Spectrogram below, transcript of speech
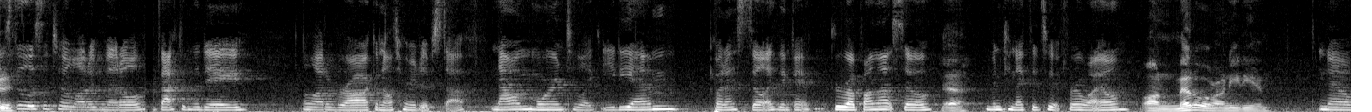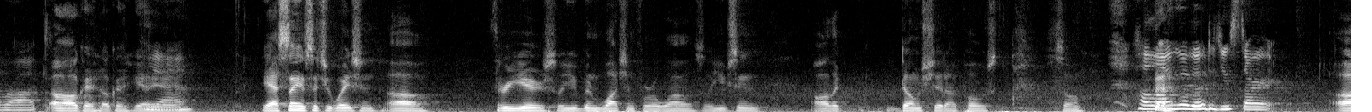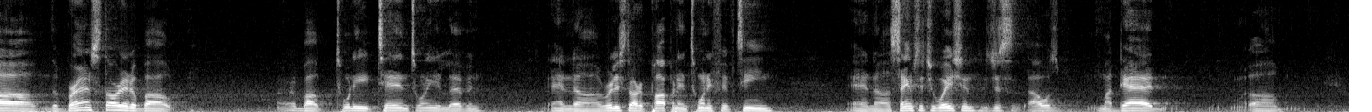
used to listen to a lot of metal back in the day, a lot of rock and alternative stuff. Now I'm more into like EDM, but I still I think I grew up on that, so Yeah. I've been connected to it for a while. On metal or on EDM? No rock. Oh, okay, okay, yeah, yeah, yeah. Yeah, same situation. Uh, three years. So you've been watching for a while. So you've seen all the dumb shit I post. So How long ago did you start? uh, the brand started about about 2010, 2011, and uh, really started popping in 2015. And uh, same situation. It's just I was my dad. Uh,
